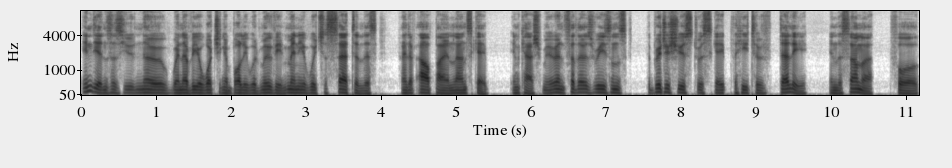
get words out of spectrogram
Indians, as you know, whenever you're watching a Bollywood movie, many of which are set in this kind of alpine landscape in Kashmir. And for those reasons, the British used to escape the heat of Delhi in the summer for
